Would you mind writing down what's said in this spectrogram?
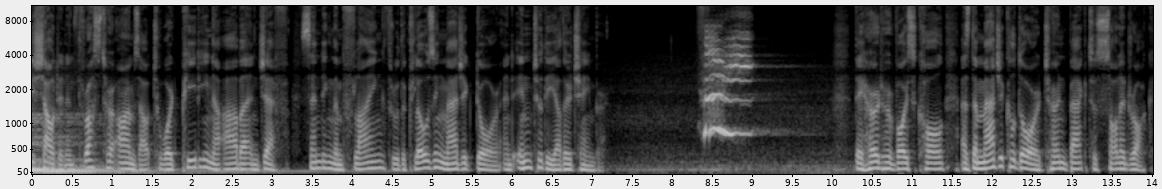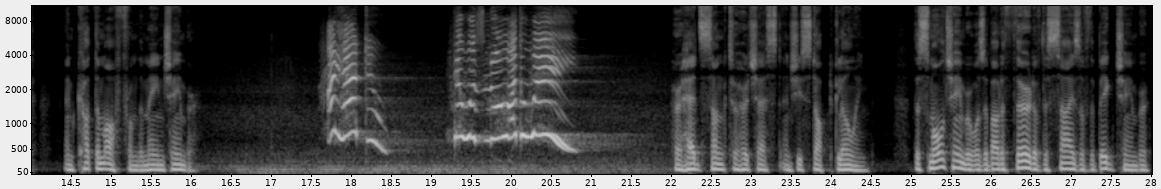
She shouted and thrust her arms out toward Petey, Naaba, and Jeff, sending them flying through the closing magic door and into the other chamber. Sorry! They heard her voice call as the magical door turned back to solid rock and cut them off from the main chamber. I had to. There was no other way. Her head sunk to her chest and she stopped glowing. The small chamber was about a third of the size of the big chamber,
